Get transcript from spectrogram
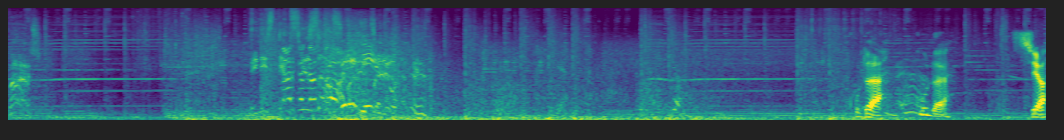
Марш! Ты не с тем Наркоконтроль! Куда? Куда? Все.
